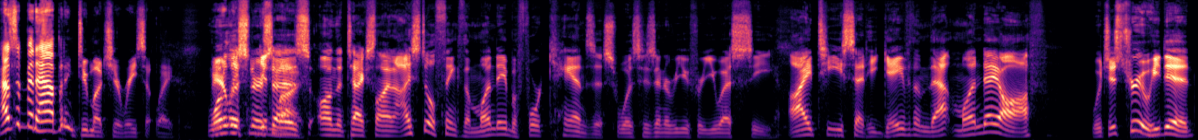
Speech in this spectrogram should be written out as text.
Hasn't been happening too much here recently. One Barely listener getting by. says on the text line, I still think the Monday before Kansas was his interview for USC. IT said he gave them that Monday off, which is true, he did.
